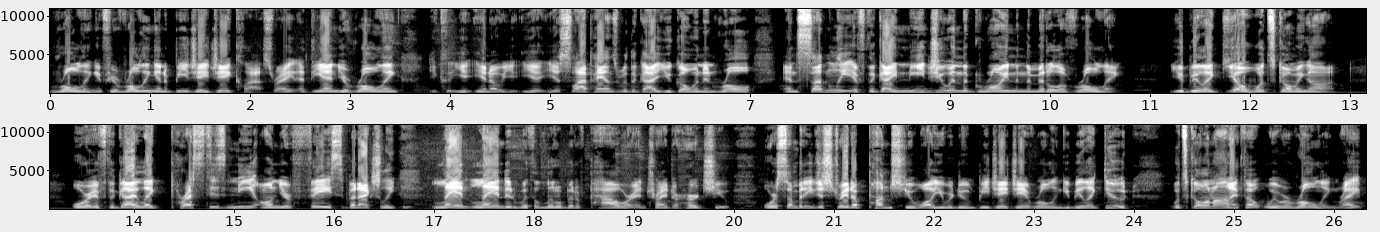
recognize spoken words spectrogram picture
rolling. If you're rolling in a BJJ class, right? At the end, you're rolling. You you, you know you, you slap hands with the guy. You go in and roll, and suddenly, if the guy needs you in the groin in the middle of rolling, you'd be like, "Yo, what's going on?" Or if the guy like pressed his knee on your face, but actually land landed with a little bit of power and tried to hurt you, or somebody just straight up punched you while you were doing BJJ rolling, you'd be like, "Dude." What's going on? I thought we were rolling, right?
